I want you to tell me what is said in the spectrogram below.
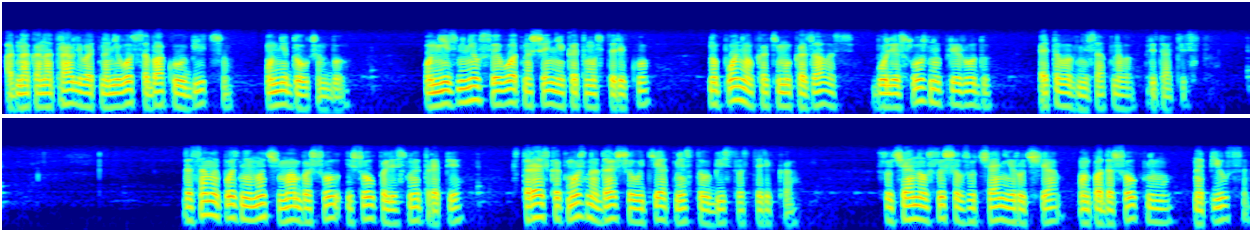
однако натравливать на него собаку-убийцу он не должен был. Он не изменил своего отношения к этому старику, но понял, как ему казалось, более сложную природу этого внезапного предательства. До самой поздней ночи Мамба шел и шел по лесной тропе, стараясь как можно дальше уйти от места убийства старика. Случайно услышав журчание ручья, он подошел к нему, напился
